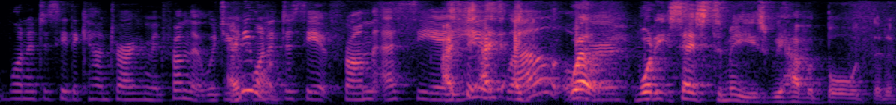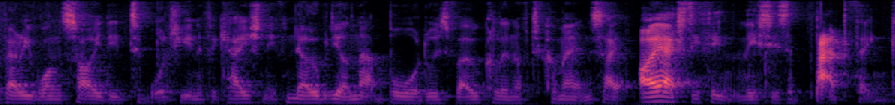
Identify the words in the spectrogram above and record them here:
wanted to see the counter argument from? That would you have Anyone. wanted to see it from SCAE I think- I- as I- well? or well, what it says to me is we have a board that are very one-sided towards unification. If nobody on that board was vocal enough to come out and say, "I actually think this is a bad thing,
